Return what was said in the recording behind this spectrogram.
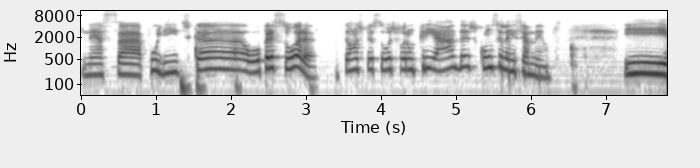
nessa política opressora. Então as pessoas foram criadas com silenciamento. E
